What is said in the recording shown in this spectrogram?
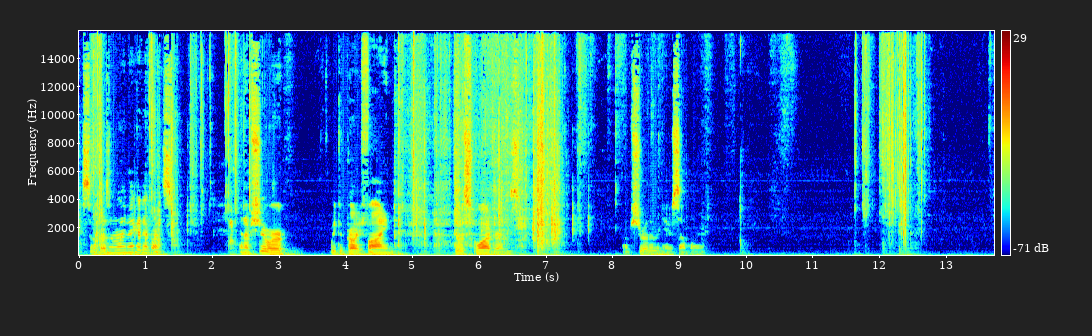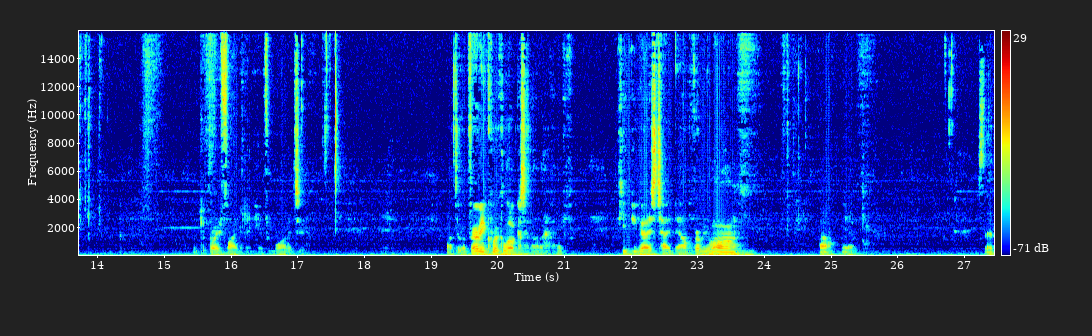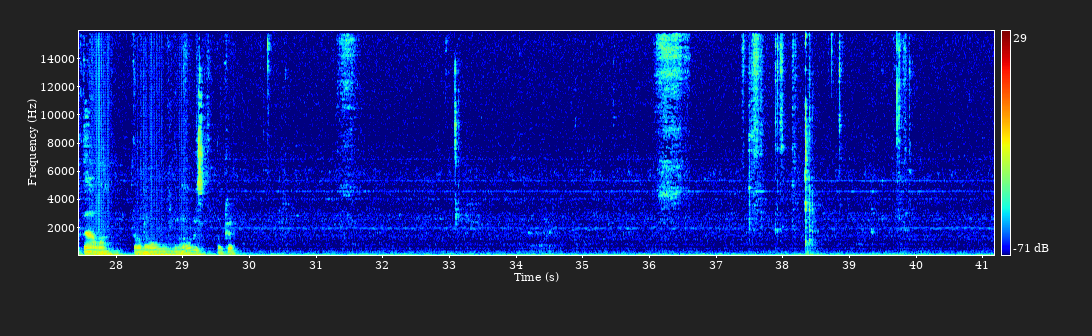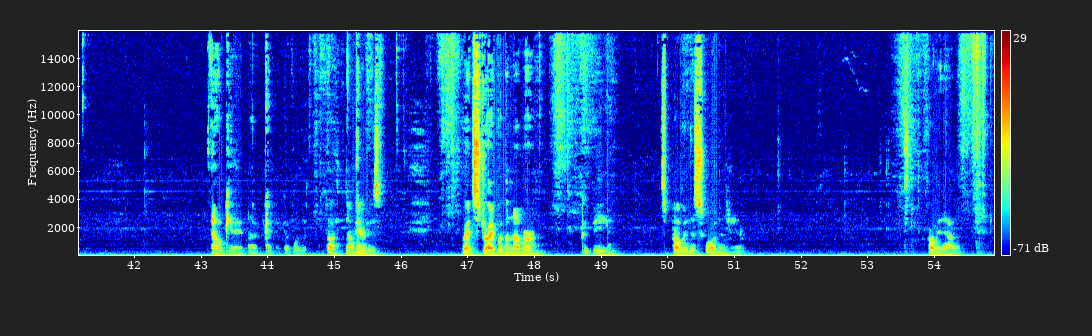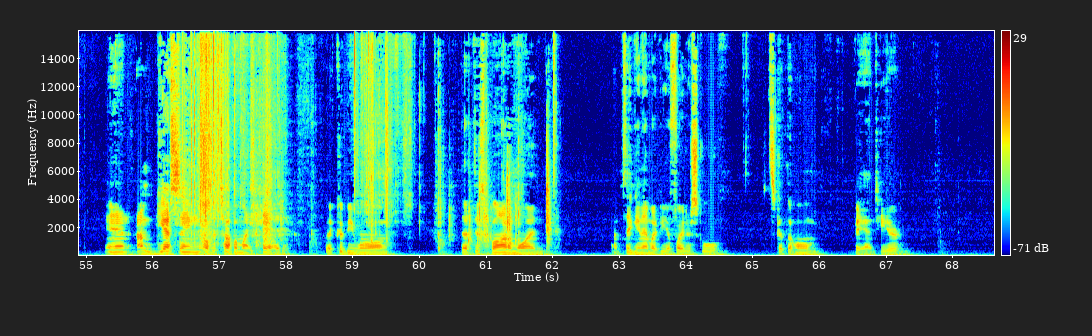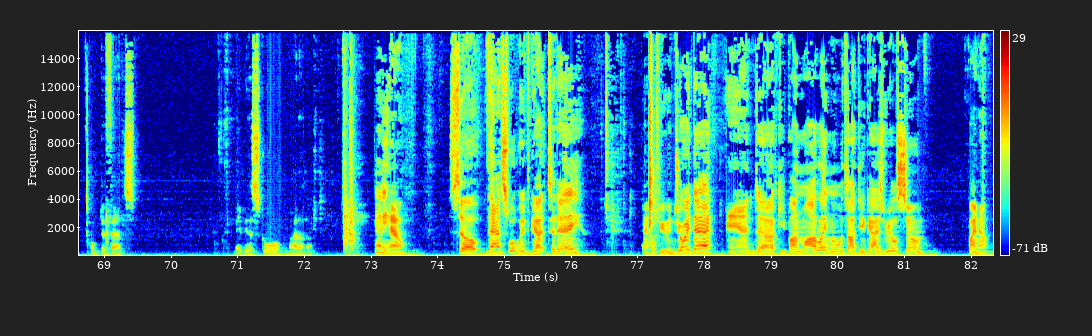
So it doesn't really make a difference. And I'm sure we could probably find those squadrons I'm sure they're in here somewhere. We could probably find them in here if we wanted to. I'll do a very quick look because I don't want to keep you guys tied down for very long. Oh, yeah. Is that that one? Oh, no. No, it isn't. Okay. Okay, I'm not coming up with it. Oh, no, here it is. red stripe with a number. Could be, it's probably this squadron here. Probably that one. And I'm guessing off the top of my head, but I could be wrong, that this bottom one, I'm thinking that might be a fighter school. It's got the home band here, home defense. Maybe the school, I don't know. Anyhow, so that's what we've got today. I hope you enjoyed that and uh, keep on modeling, and we'll talk to you guys real soon. Bye now.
